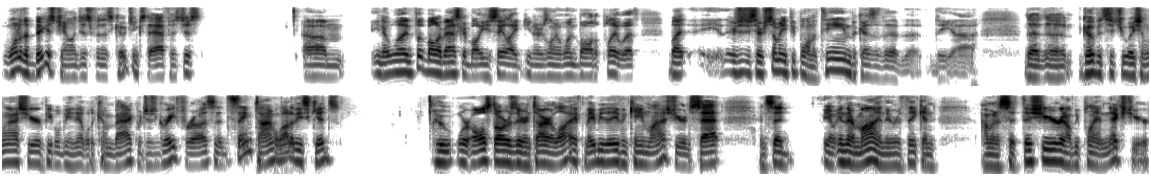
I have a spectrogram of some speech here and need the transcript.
one of the biggest challenges for this coaching staff is just um you know well in football or basketball you say like you know there's only one ball to play with but there's just there's so many people on the team because of the the the uh, the the COVID situation last year and people being able to come back, which is great for us. And at the same time, a lot of these kids who were all stars their entire life, maybe they even came last year and sat and said, you know, in their mind they were thinking, I'm going to sit this year and I'll be playing next year.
